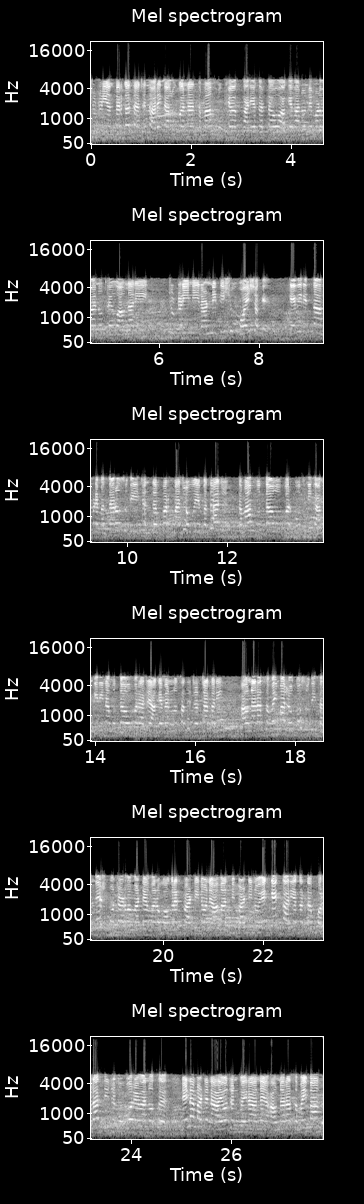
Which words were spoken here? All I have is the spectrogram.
ચૂંટણી અંતર્ગત આજે ધારી તાલુકાના તમામ મુખ્ય કાર્યકર્તાઓ, આગેવાનોને મળવાનું થયું. આવનારી ચૂંટણીની રણનીતિ શું હોઈ શકે? કેવી રીતના આપણે મતદારો સુધી જનસંપર્કમાં જવું એ બધા જ તમામ મુદ્દાઓ ઉપર, બૂથની કામગીરીના મુદ્દાઓ ઉપર આજે આગેવાનો સાથે ચર્ચા કરી. આવનારા સમયમાં લોકો સુધી સંદેશ પહોંચાડવા માટે અમારો કોંગ્રેસ પાર્ટીનો અને આમ આદમી પાર્ટીનો એક એક કાર્યકર્તા ફોલાદની જેમ ઊભો રહેવાનો છે. એના માટેના આયોજન કર્યા અને આવનારા સમયમાં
